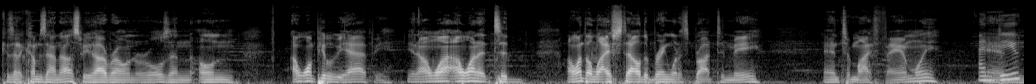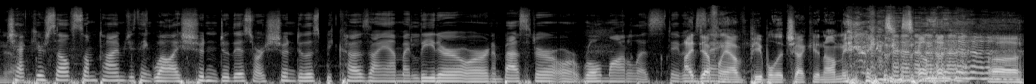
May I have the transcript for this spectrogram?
Because when it comes down to us, we have our own rules and own. I want people to be happy. You know, I want I want it to, I want the lifestyle to bring what it's brought to me, and to my family, And, do you uh, check yourself sometimes? You think, well, I shouldn't do this or I shouldn't do this because I am a leader or an ambassador or a role model, as David I definitely saying. have people that check in on me. I guess you could say that. uh,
